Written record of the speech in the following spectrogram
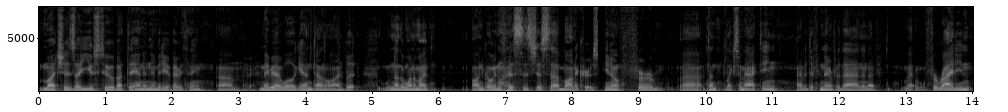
much as I used to about the anonymity of everything. Um, Okay. Maybe I will again down the line, but another one of my ongoing lists is just uh, monikers. You know, for uh, I've done like some acting. I have a different name for that, and I've for writing,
